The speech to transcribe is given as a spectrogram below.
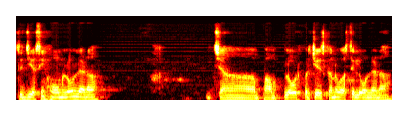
ਤੇ ਜੇ ਅਸੀਂ ਹੋਮ ਲੋਨ ਲੈਣਾ ਜਾਂ ਆਪਾਂ ਪਲੋਟ ਪਰਚੇਸ ਕਰਨ ਵਾਸਤੇ ਲੋਨ ਲੈਣਾ,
